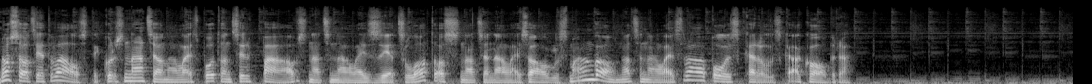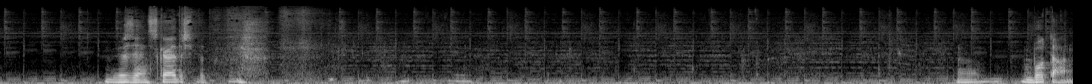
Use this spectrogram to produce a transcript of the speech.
Nosauciet valsti, kuras nacionālais putons ir pāvs, nacionālais zieds lotos, nacionālais auglis mango un nacionālais rāpulis karaliskā kobra. Virziens skaidrs, bet. Butāna.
